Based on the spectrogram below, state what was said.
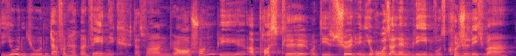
Die Juden, Juden, davon hört man wenig. Das waren ja schon die Apostel und die schön in Jerusalem blieben, wo es kuschelig war.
